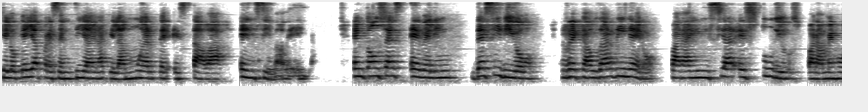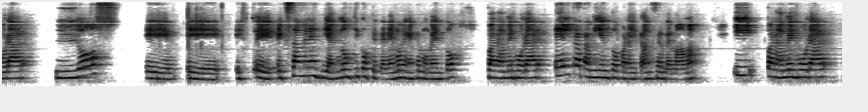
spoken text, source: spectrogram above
que lo que ella presentía era que la muerte estaba encima de ella. Entonces Evelyn decidió recaudar dinero para iniciar estudios para mejorar los eh, eh, eh, exámenes diagnósticos que tenemos en este momento para mejorar el tratamiento para el cáncer de mama y para mejorar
